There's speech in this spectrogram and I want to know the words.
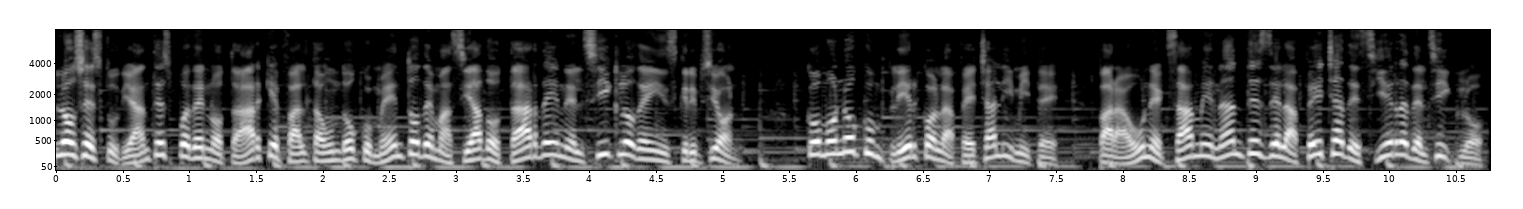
los estudiantes pueden notar que falta un documento demasiado tarde en el ciclo de inscripción, como no cumplir con la fecha límite para un examen antes de la fecha de cierre del ciclo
